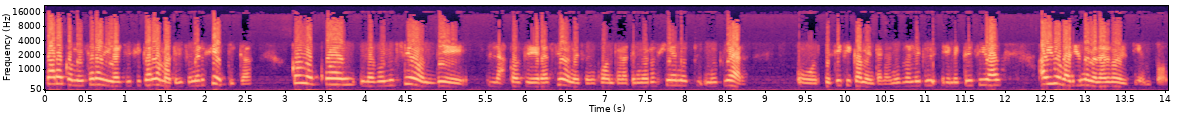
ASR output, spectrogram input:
para comenzar a diversificar la matriz energética, con lo cual la evolución de las consideraciones en cuanto a la tecnología nuclear o específicamente a la nucleoelectricidad, ha ido variando a lo largo del tiempo.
